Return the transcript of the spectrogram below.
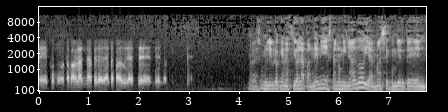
eh, como tapa blanda, pero la tapa dura es de, de 2000. Es un libro que nació en la pandemia y está nominado y además se convierte en,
